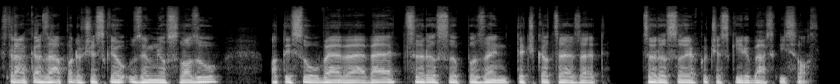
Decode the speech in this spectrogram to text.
stránkách Západočeského územního svazu a ty jsou www.crsplzeň.cz CRS jako Český rybářský svaz.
